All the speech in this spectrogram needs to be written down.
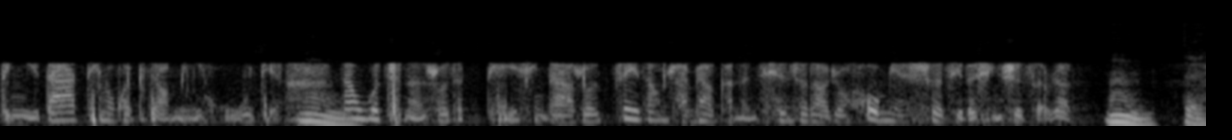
定义，大家听了会比较迷糊一点。嗯，那我只能说，这提醒大家说，这张传票可能牵涉到就后面涉及的刑事责任。嗯，对。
